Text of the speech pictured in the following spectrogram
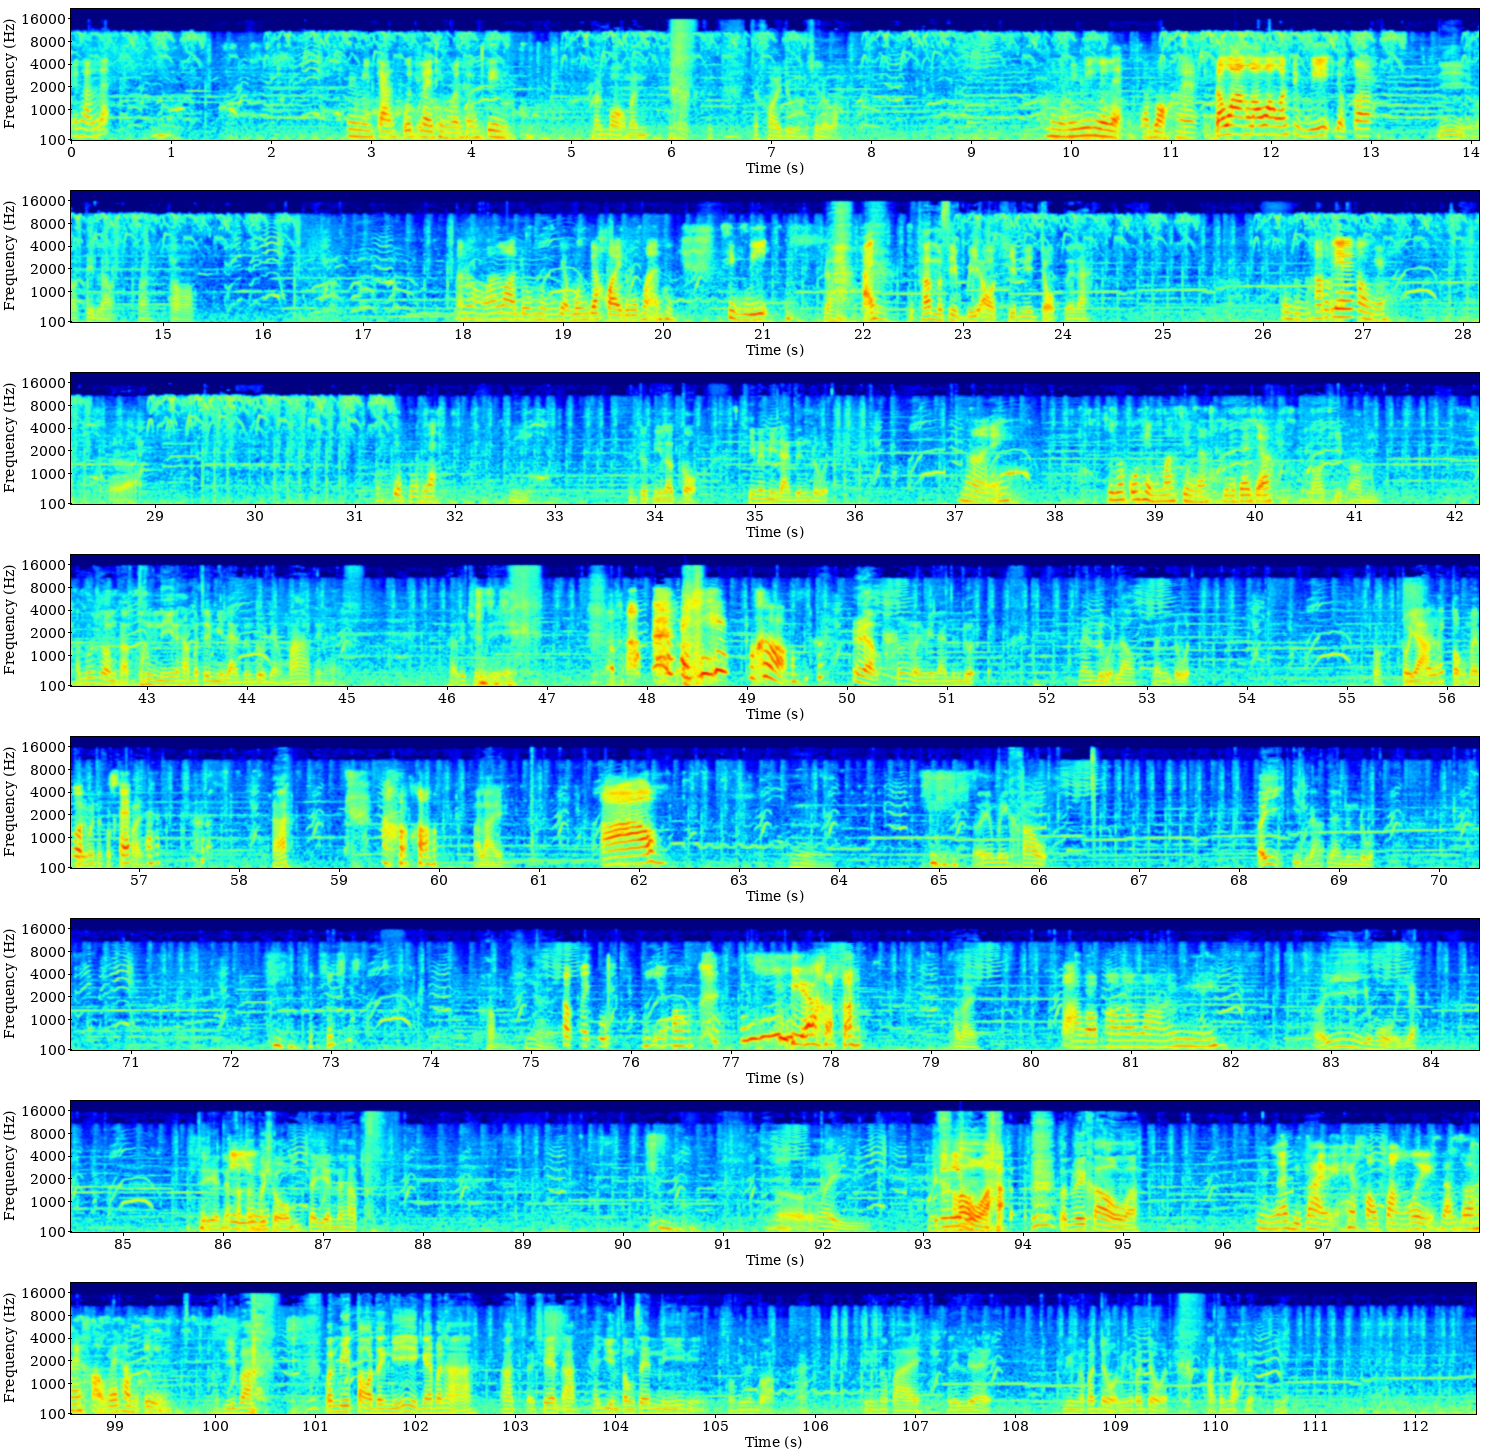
ไม่ทันแล้วไม่มีการพูดอะไรถึงมันทั้งสิ้น มันบอกมัน จะคอยดูไม่ใช่เหรอวะ มันยังไม่วิ่งเลยแหละ จะบอกให้ระวังระวังวันสิบวิ เดี๋ยวก็นี่วัคติดแล้วมาต่อ มันบอกว่ารอดูมึง เดี๋ยวมึงจะคอยดูมันสิบวิอย่าไป ถ้ามันสิบวิออกคลิปนี้จบเลยนะอืมเขาเรียกไง เจ็บหมดแหละนี่ถึงจุดนี้แล้วเกาะที่ไม่มีแรงดึงดูดไหนคิดว่ากูเห็นมากสินะเดี๋ยวเดี๋ยวเดี๋ยวรอคลิปเอาดีท่านผู้ชมครับตรงนี้นะครับมันจะมีแรงดึงดูดอย่างมากเลยนะฮะถ้าจะจุดนี้ไอ้ที่พวกเขาแบบมันเหมือนมีแรงดึงดูดแรงดูดเราแรงดูดตัวตัวอย่างนะตกลงไปพื้นมันจะกดเข้าไปฮะเอาอะไรเอาเออเอ้ยไม่เข้าเอ้ยอีกแล้วแรงดึงดูดหำเฮียทำไมกูเหี้ยเหี้ยอะไรตาว่ามาว่ามาไม่มีเอ้ยโอ้โหอีกแล้วใจเย็นนะครับดีท่านผู้ชมใจเย็นนะครับ เอ้ยไม่เข้าอะ มันไม่เข้าอะมึงอธิบายให้เขาฟังเว้ยแล้วก็ให้เขาไปทำเอง อธิบาย มันมีต่อจากนี้อีกไงปัญหาอะเช่นอะให้ยืนตรงเส้นนี้นี่ ตรงที่มันบอกอะวิ่งเข้าไปเรื่อยๆวิ่งแล้วก็โดดวิ่งแล้วก็โดดหาจังหวะเนี่ยอย่างเงี้ย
